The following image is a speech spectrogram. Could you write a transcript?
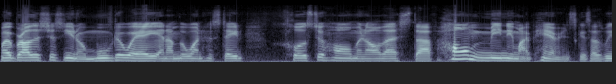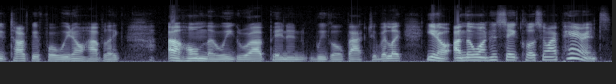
my brothers just, you know, moved away and I'm the one who stayed close to home and all that stuff. Home meaning my parents, because as we've talked before, we don't have like a home that we grew up in and we go back to. But like, you know, I'm the one who stayed close to my parents.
